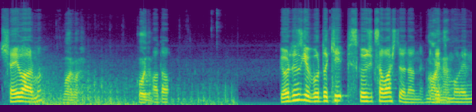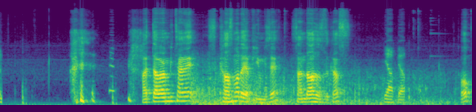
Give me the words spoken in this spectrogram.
Şey var mı? Var var. Koydum. Adam. Gördüğünüz gibi buradaki psikolojik savaş da önemli. Milletin Aynen. moralini. Hatta ben bir tane kazma da yapayım bize. Sen daha hızlı kaz. Yap yap. Hop.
